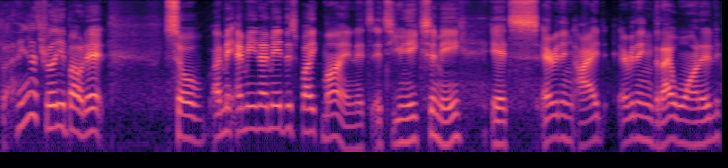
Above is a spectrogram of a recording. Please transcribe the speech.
but I think that's really about it. So I mean, I mean, I made this bike mine. It's it's unique to me. It's everything I everything that I wanted.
